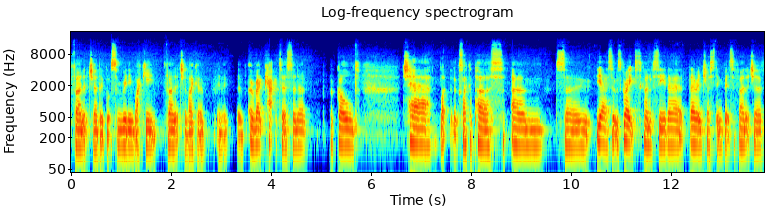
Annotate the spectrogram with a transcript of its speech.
furniture. They've got some really wacky furniture, like a you know a, a red cactus and a, a, gold chair, like that looks like a purse. Um, so yeah, so it was great to kind of see their their interesting bits of furniture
